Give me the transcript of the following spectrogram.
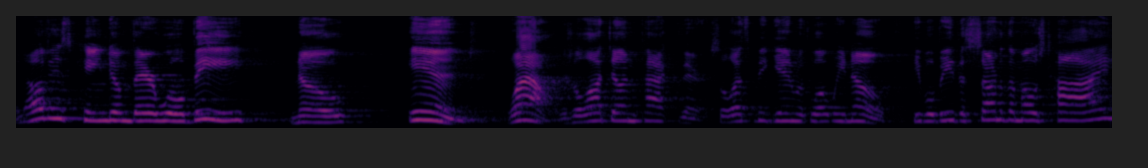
And of his kingdom there will be no end. Wow, there's a lot to unpack there. So let's begin with what we know. He will be the Son of the Most High.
